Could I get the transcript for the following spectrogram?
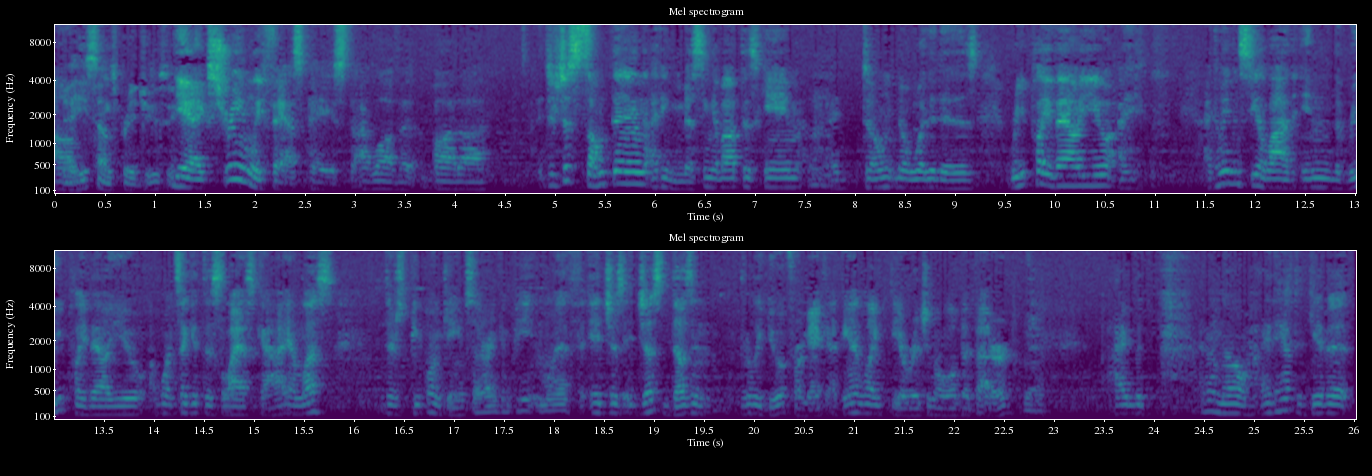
Um, yeah, he sounds pretty juicy. yeah, extremely fast paced. I love it, but uh, there's just something I think missing about this game. Mhm. I don't know what it is. Replay value, I I don't even see a lot in the replay value once I get this last guy, unless there's people in games that I'm competing with. It just it just doesn't really do it for me. I, I think I like the original a little bit better. Yeah. I would, I don't know. I'd have to give it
